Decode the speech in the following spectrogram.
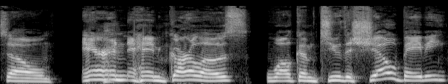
So, Aaron and Carlos, welcome to the show, baby.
